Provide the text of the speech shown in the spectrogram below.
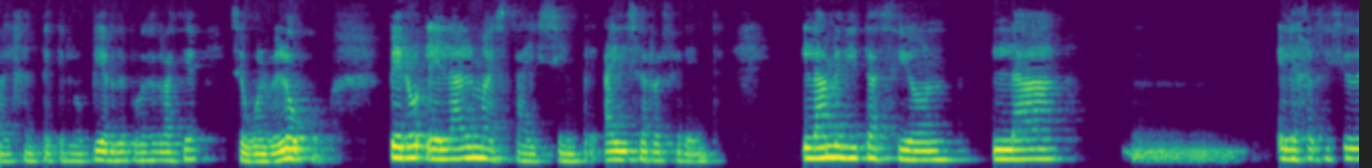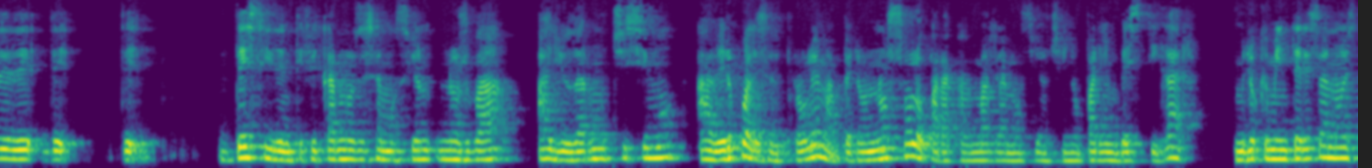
hay gente que lo pierde por desgracia, se vuelve loco, pero el alma está ahí siempre, ahí ese referente. La meditación, la, mm, el ejercicio de desidentificarnos de esa emoción nos va a ayudar muchísimo a ver cuál es el problema, pero no solo para calmar la emoción, sino para investigar. A mí lo que me interesa no es,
